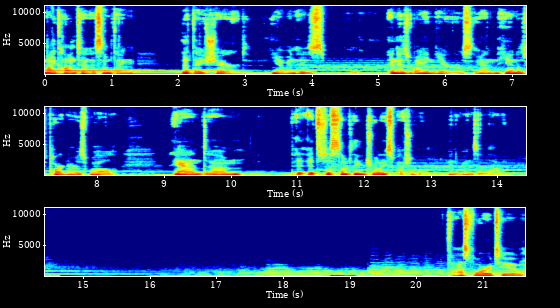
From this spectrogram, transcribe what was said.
My content is something that they shared, you know, in his in his waning years, and he and his partner as well, and um, it, it's just something truly special, and it means a lot. Fast forward to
